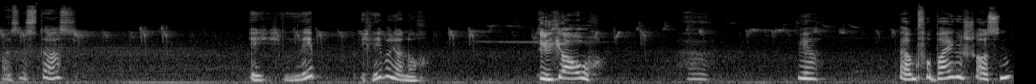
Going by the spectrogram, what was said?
Was ist das? Ich lebe. Ich lebe ja noch. Ich auch. Wir, wir haben vorbeigeschossen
